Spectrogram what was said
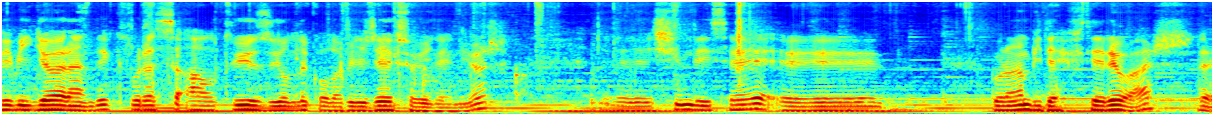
bir bilgi öğrendik. Burası 600 yıllık olabileceği söyleniyor. Ee, şimdi ise e, buranın bir defteri var. Ee,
